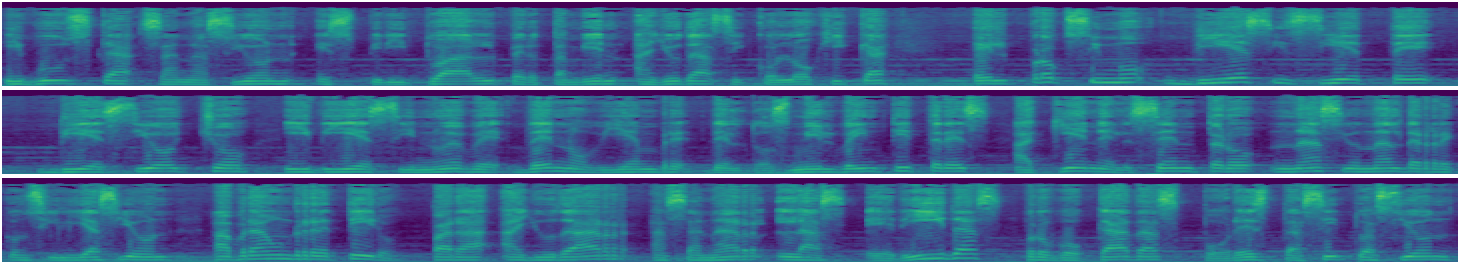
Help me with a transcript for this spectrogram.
y busca sanación espiritual, pero también ayuda psicológica, el próximo 17, 18 y 19 de noviembre del 2023, aquí en el Centro Nacional de Reconciliación, habrá un retiro para ayudar a sanar las heridas provocadas por esta situación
